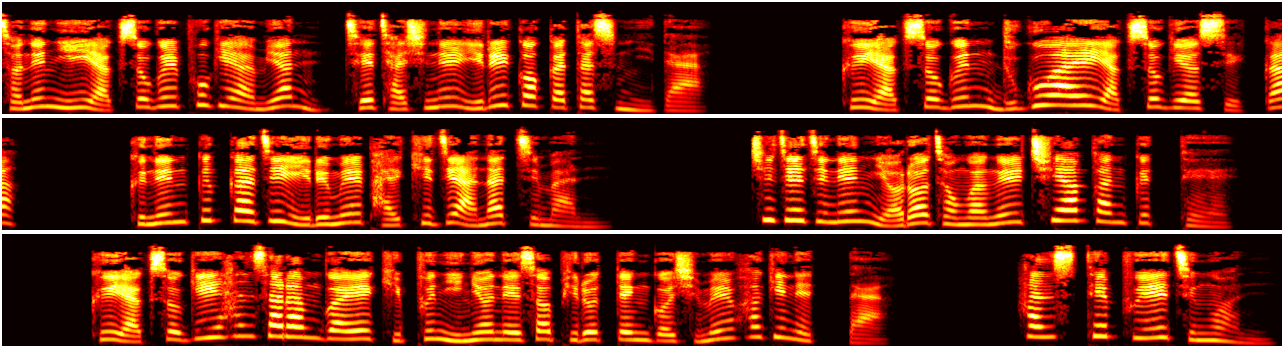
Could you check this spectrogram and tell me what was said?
저는 이 약속을 포기하면 제 자신을 잃을 것 같았습니다. 그 약속은 누구와의 약속이었을까? 그는 끝까지 이름을 밝히지 않았지만 취재진은 여러 정황을 취합한 끝에 그 약속이 한 사람과의 깊은 인연에서 비롯된 것임을 확인했다. 한 스태프의 증언.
